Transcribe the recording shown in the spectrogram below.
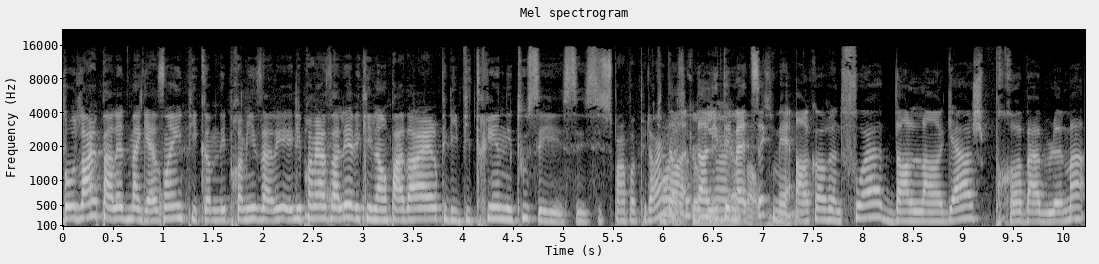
Baudelaire parlait de magasins, puis comme des premiers allées, les premières allées avec les lampadaires, puis les vitrines et tout, c'est super populaire. dans, les Ouais, thématiques, mais encore une fois, dans le langage, probablement,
